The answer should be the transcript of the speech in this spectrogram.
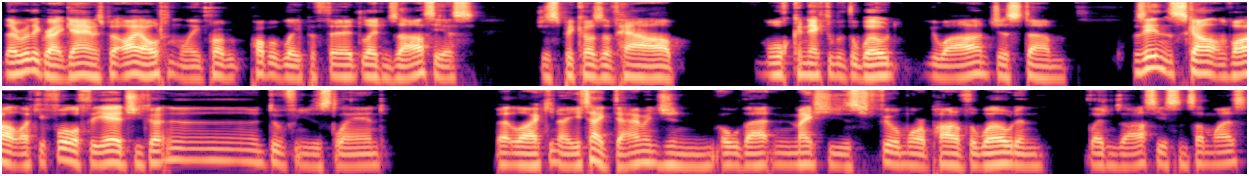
they're really great games. But I ultimately prob- probably preferred Legends Arceus just because of how more connected with the world you are. Just um, because in Scarlet and Violet, like you fall off the edge, you go, uh, do it you just land. But like you know, you take damage and all that, and makes you just feel more a part of the world in Legends Arceus in some ways.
